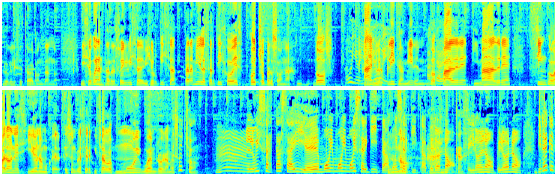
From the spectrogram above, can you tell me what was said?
lo que les estaba contando. Dice, buenas tardes, soy Luisa de Villorquiza. Para mí el acertijo es ocho personas, dos... Uy, uy, Ay, uy, me lo explica, miren, A dos padres y madre, cinco varones y una mujer. Es un placer escucharlos, muy buen programa. ¿Es ocho? Mm, Luisa, estás ahí, ¿eh? Muy, muy, muy cerquita, Pero muy no. cerquita, pero Ay, no, casi. pero no, pero no. Mirá que,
